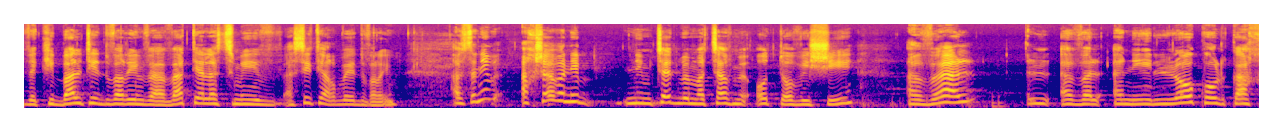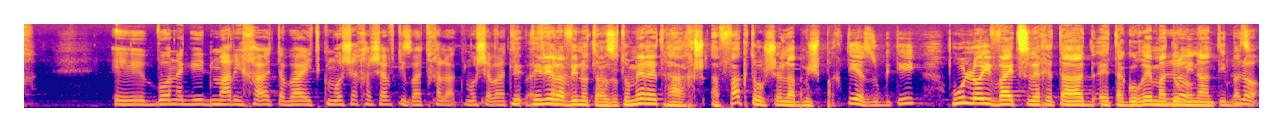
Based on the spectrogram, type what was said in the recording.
וקיבלתי דברים, ועבדתי על עצמי, ועשיתי הרבה דברים. אז אני, עכשיו אני נמצאת במצב מאוד טוב אישי, אבל, אבל אני לא כל כך בוא נגיד, מעריכה את הבית כמו שחשבתי בהתחלה, כמו שבאתי בהתחלה. תני לי להבין אותך. זאת אומרת, הפקטור של המשפחתי, הזוגתי, הוא לא היווה אצלך את הגורם לא, הדומיננטי לא, בזה. לא.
